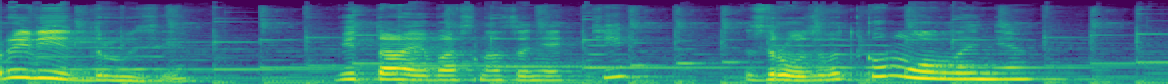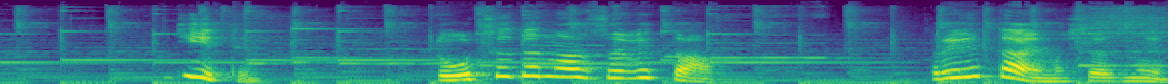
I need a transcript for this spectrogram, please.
Привіт, друзі! Вітаю вас на занятті з розвитку мовлення. Діти, хто це до нас завітав? Привітаємося з ним.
